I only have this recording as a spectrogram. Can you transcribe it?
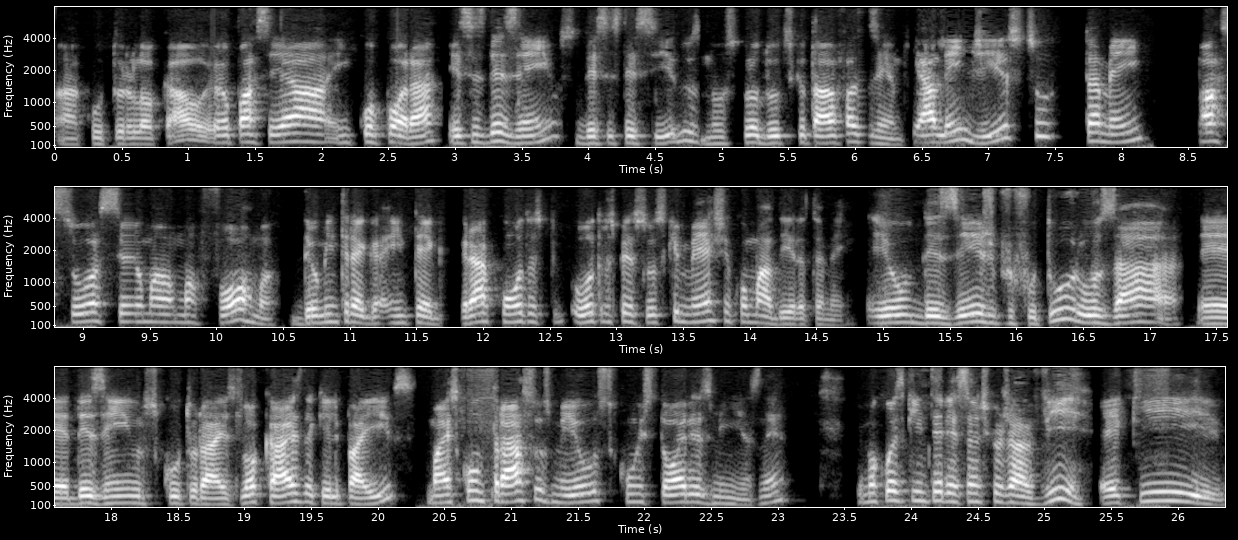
a, a cultura local, eu passei a incorporar esses desenhos desses tecidos nos produtos que eu estava fazendo. E além disso, também passou a ser uma, uma forma de eu me entregar, integrar com outras, outras pessoas que mexem com madeira também. Eu desejo para o futuro usar é, desenhos culturais locais daquele país, mas com traços meus, com histórias minhas, né? Uma coisa que é interessante que eu já vi é que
